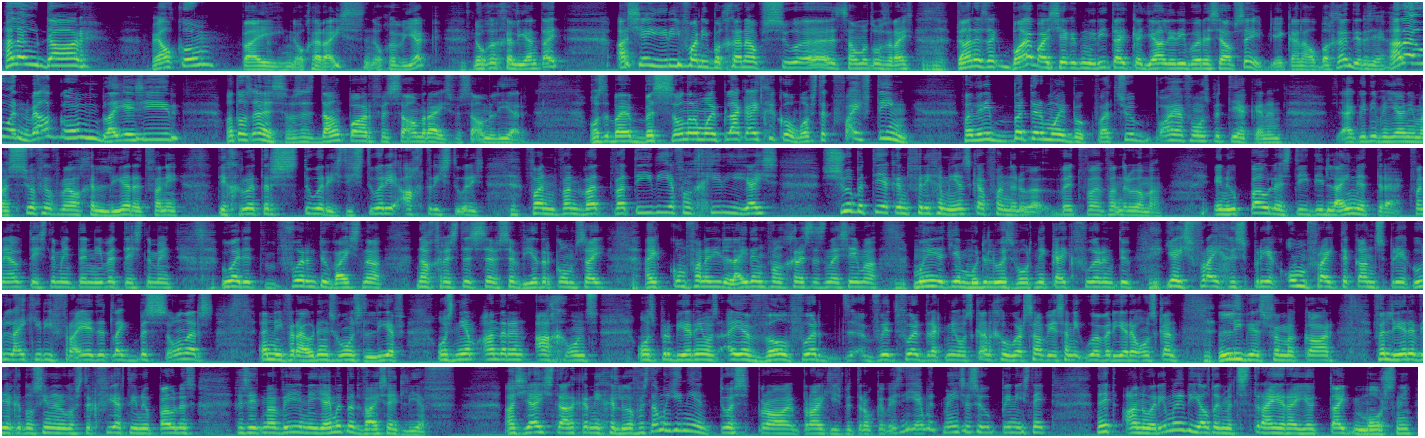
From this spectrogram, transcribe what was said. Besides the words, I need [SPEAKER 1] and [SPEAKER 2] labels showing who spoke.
[SPEAKER 1] Hallo daar. Welkom by nog 'n reis, nog 'n week, nog 'n geleentheid. As jy hierdie van die begin af so saam met ons reis, dan is ek baie baie seker in hierdie tyd kan jy al hierdie woorde self sê. Jy kan al begin deur sê: "Hallo en welkom, bly jy's hier." Want ons is, ons is dankbaar vir saam reis, vir saam leer. Ons het by 'n besonder mooi plek uitgekom, hoofstuk 15 van hierdie bittermooi boek wat so baie vir ons beteken en ek weet nie van jou nie, maar soveel vir my al geleer het van die die groter stories, die storie agter die stories. Van van wat wat hierdie evangelie juis so beteken vir die gemeenskap van wet van van Rome. En hoe Paulus die die lyne trek van die Ou Testament en Nuwe Testament, hoe hy dit vorentoe wys na na Christus se se wederkoms. Hy hy kom vanuit die lyding van Christus en hy sê maar moenie dat jy moedeloos word nie, kyk vorentoe. Jy's vrygespreek om vry te kan spreek. Hoe lyk hierdie vryheid? Dit lyk besonders in die verhoudings hoe ons leef. Ons neem ander in ag. Ons ons probeer nie ons eie wil voor voordruk nie. Ons kan gehoorsaam wees aan die owerhede. Ons kan lief wees vir mekaar. Verlede week het ons sien in hoofstuk 14 hoe Paulus gesê het, maar wie nie, jy moet met wysheid leef. As jy sterker in die geloof is, dan moet jy nie in twispraatjies betrokke wees nie. Jy moet mense se opinies net net aanhoor. Jy moet nie die hele tyd met stryery jou tyd mors nie.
